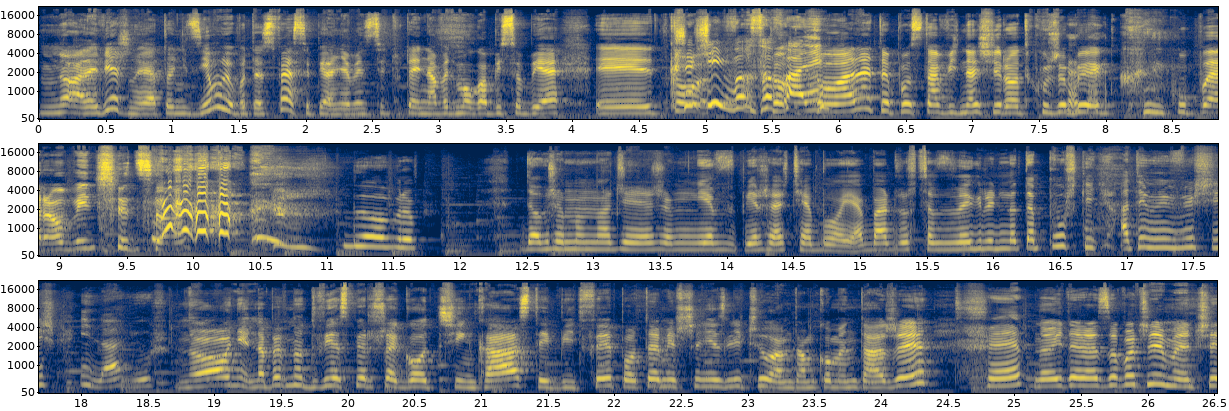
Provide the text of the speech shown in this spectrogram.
No ale wiesz, no ja to nic nie mówię, bo to jest twoja sypialnia, więc ty tutaj nawet mogłabyś sobie yy, to, Krzesiwo zapalić. toaletę postawić na środku, żeby k- kupę robić, czy co? Dobrze. Dobrze, mam nadzieję, że mnie wybierzecie, bo ja bardzo chcę wygrać na te puszki, a ty mi wyślisz ile już? No nie, na pewno dwie z pierwszego odcinka, z tej bitwy, potem jeszcze nie zliczyłam tam komentarzy. Trzy. No i teraz zobaczymy, czy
